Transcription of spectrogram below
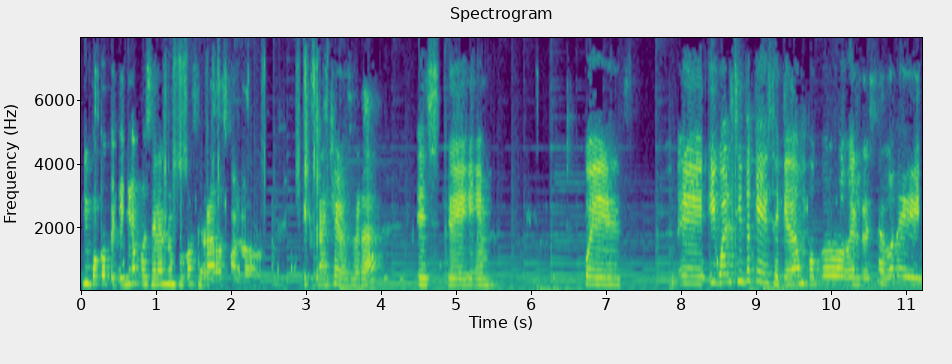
un poco pequeño, pues eran un poco cerrados con los extranjeros, ¿verdad? Este, pues eh, igual siento que se queda un poco el rezago de,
